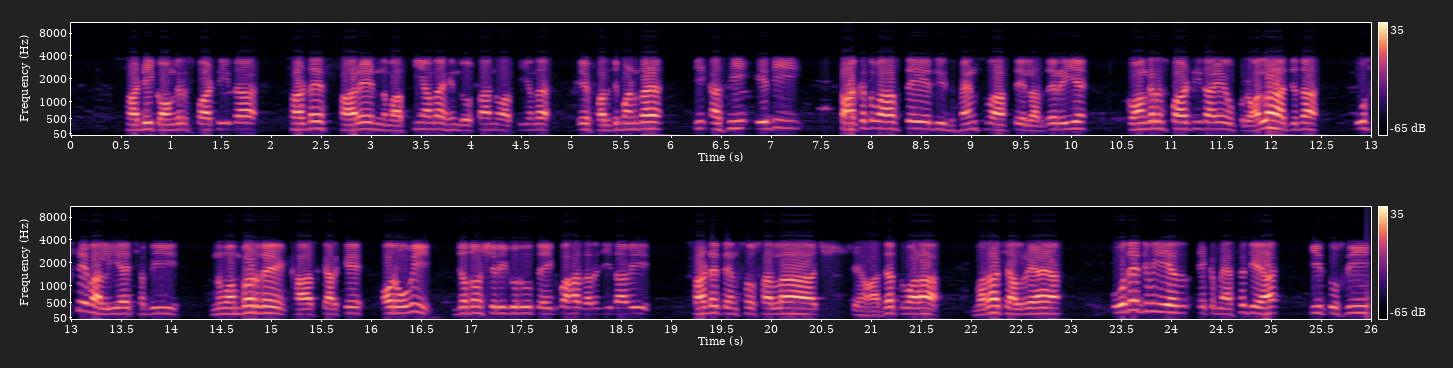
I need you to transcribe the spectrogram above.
ਸਾਡੀ ਕਾਂਗਰਸ ਪਾਰਟੀ ਦਾ, ਸਾਡੇ ਸਾਰੇ ਨਿਵਾਸੀਆਂ ਦਾ, ਹਿੰਦੁਸਤਾਨ ਨਿਵਾਸੀਆਂ ਦਾ ਇਹ ਫਰਜ਼ ਬਣਦਾ ਹੈ ਕਿ ਅਸੀਂ ਇਹਦੀ ਤਾਕਤ ਵਾਸਤੇ, ਇਹਦੀ ਡਿਫੈਂਸ ਵਾਸਤੇ ਲੜਦੇ ਰਹੀ ਹੈ ਕਾਂਗਰਸ ਪਾਰਟੀ ਦਾ ਇਹ ਉਪਰਾਲਾ ਅੱਜ ਦਾ ਉਸੇ ਵਾਲੀ ਹੈ 26 ਨਵੰਬਰ ਦੇ ਖਾਸ ਕਰਕੇ। ਔਰ ਉਹ ਵੀ ਜਦੋਂ ਸ੍ਰੀ ਗੁਰੂ ਤੇਗ ਬਹਾਦਰ ਜੀ ਦਾ ਵੀ 350 ਸਾਲਾ ਸ਼ਹਾਦਤ ਵਾਲਾ ਵਰਾ ਚੱਲ ਰਿਹਾ ਆ, ਉਹਦੇ 'ਚ ਵੀ ਇਹ ਇੱਕ ਮੈਸੇਜ ਆ ਕਿ ਤੁਸੀਂ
